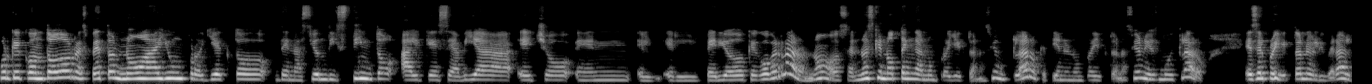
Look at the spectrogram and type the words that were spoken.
porque con todo respeto no hay un proyecto de nación distinto al que se había hecho en el, periodo que gobernaron, ¿no? O sea, no es que no tengan un proyecto de nación, claro que tienen un proyecto de nación y es muy claro, es el proyecto neoliberal.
